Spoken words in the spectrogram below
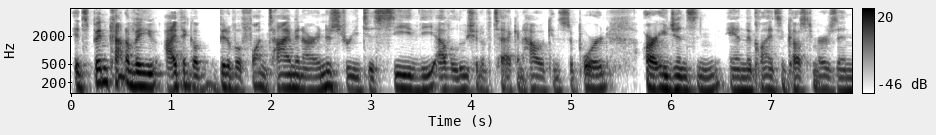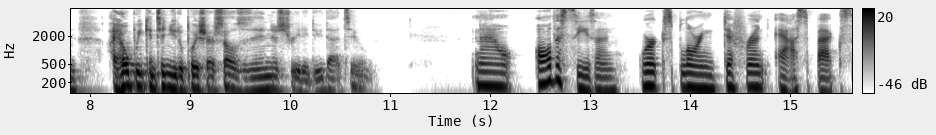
it's been kind of a, I think, a bit of a fun time in our industry to see the evolution of tech and how it can support our agents and, and the clients and customers. And I hope we continue to push ourselves as an industry to do that too. Now, all this season, we're exploring different aspects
